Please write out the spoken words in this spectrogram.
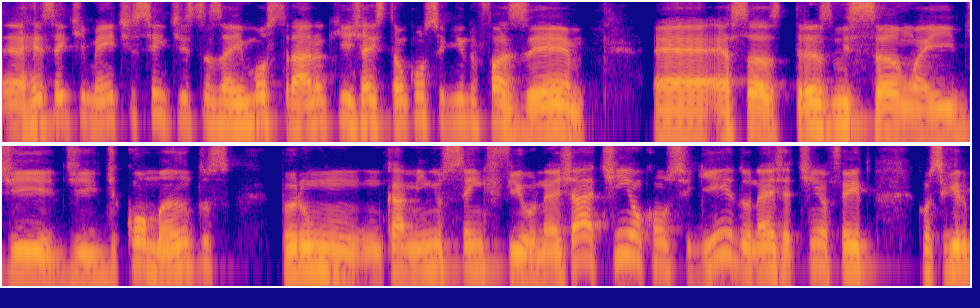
é, recentemente cientistas aí mostraram que já estão conseguindo fazer é, essa transmissão aí de, de, de comandos por um, um, caminho sem fio, né? Já tinham conseguido, né? Já tinham feito, conseguiram.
